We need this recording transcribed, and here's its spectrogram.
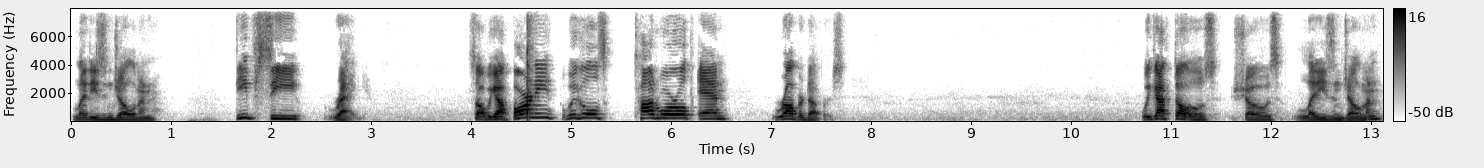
ladies and gentlemen. Deep Sea Reg. So we got Barney, Wiggles, ToddWorld, and Rubbadubbers. We got those shows, ladies and gentlemen.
